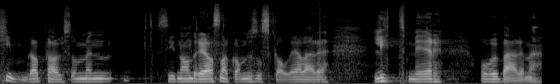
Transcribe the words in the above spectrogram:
himla plagsom, men siden Andreas snakka om det, så skal jeg være litt mer overbærende.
